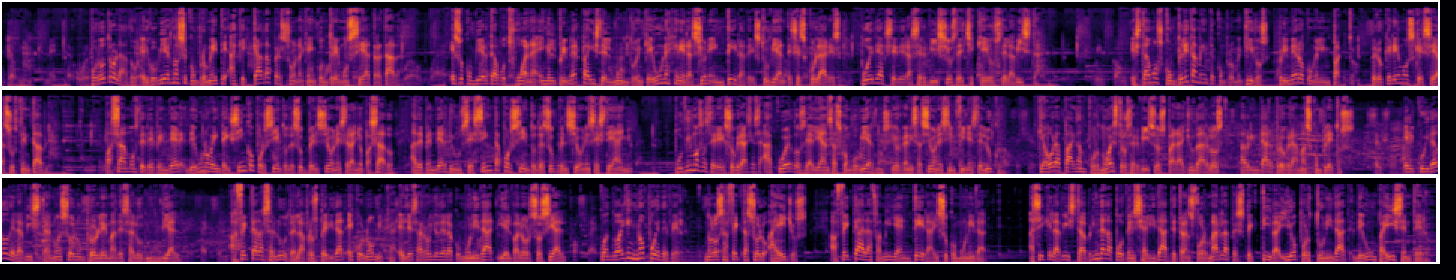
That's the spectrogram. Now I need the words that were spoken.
Por otro lado, el gobierno se compromete a que cada persona que encontremos sea tratada. Eso convierte a Botswana en el primer país del mundo en que una generación entera de estudiantes escolares puede acceder a servicios de chequeos de la vista. Estamos completamente comprometidos, primero con el impacto, pero queremos que sea sustentable. Pasamos de depender de un 95% de subvenciones el año pasado a depender de un 60% de subvenciones este año. Pudimos hacer eso gracias a acuerdos de alianzas con gobiernos y organizaciones sin fines de lucro, que ahora pagan por nuestros servicios para ayudarlos a brindar programas completos. El cuidado de la vista no es solo un problema de salud mundial, afecta la salud, la prosperidad económica, el desarrollo de la comunidad y el valor social. Cuando alguien no puede ver, no los afecta solo a ellos, afecta a la familia entera y su comunidad. Así que la vista brinda la potencialidad de transformar la perspectiva y oportunidad de un país entero.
